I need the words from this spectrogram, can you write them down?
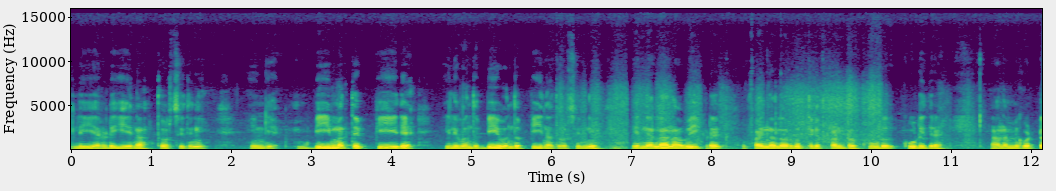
ಇಲ್ಲಿ ಎರಡು ಎನ ತೋರಿಸಿದ್ದೀನಿ. ಹಿಂಗೆ ಬಿ ಮತ್ತು ಪಿ ಇದೆ. ಇಲ್ಲಿ ಒಂದು ಬಿ, ಒಂದು ಪಿನ ತೋರಿಸಿದ್ದೀನಿ. ಇದನ್ನೆಲ್ಲ ನಾವು ಈ ಕಡೆ ಫೈನಲ್ವರೆಗೂ ತೆಗೆದುಕೊಂಡು ಕೂಡು, ಕೂಡಿದರೆ ನಮಗೆ ಒಟ್ಟು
